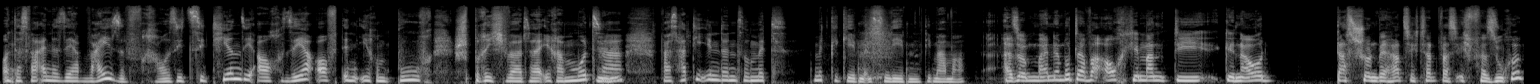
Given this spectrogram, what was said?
Und das war eine sehr weise Frau. Sie zitieren sie auch sehr oft in Ihrem Buch Sprichwörter Ihrer Mutter. Mhm. Was hat die Ihnen denn so mit mitgegeben ins Leben, die Mama? Also meine Mutter war auch jemand, die genau das schon beherzigt hat, was ich versuche,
